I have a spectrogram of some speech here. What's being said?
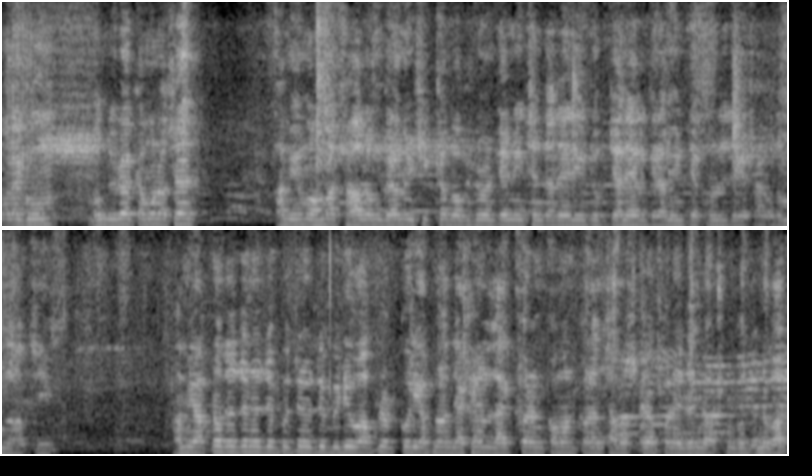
আসসালামাইকুম বন্ধুরা, কেমন আছেন? আমি মোহাম্মদ শাহ আলম গ্রামীণ শিক্ষা ভোকেশনাল ট্রেনিং সেন্টারের ইউটিউব চ্যানেল গ্রামীণ টেকনোলজি থেকে স্বাগতম জানাচ্ছি। আমি আপনাদের জন্য যে প্রতিনিয়ত ভিডিও আপলোড করি, আপনারা দেখেন, লাইক করেন, কমেন্ট করেন, সাবস্ক্রাইব করেন জন্য অসংখ্য ধন্যবাদ।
